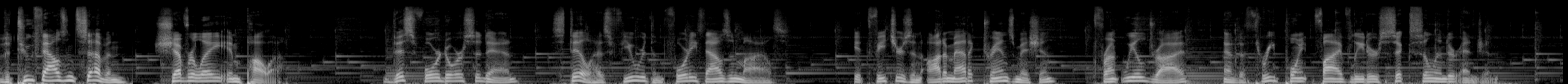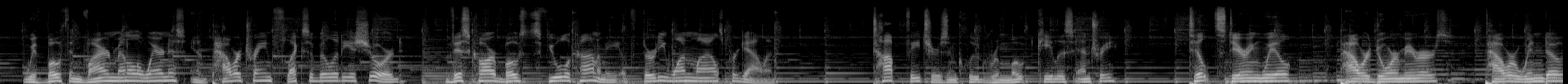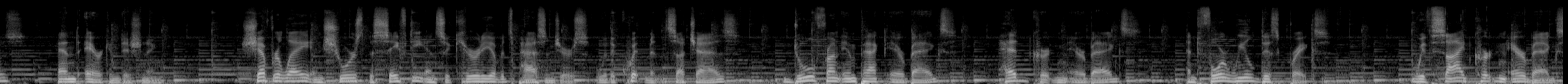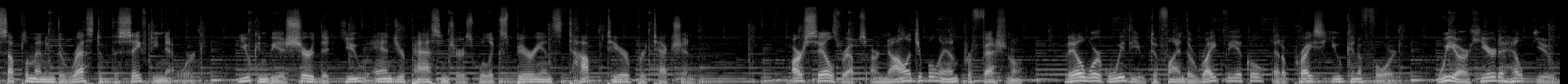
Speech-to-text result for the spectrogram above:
The 2007 Chevrolet Impala. This four-door sedan still has fewer than 40,000 miles. It features an automatic transmission, front-wheel drive, and a 3.5-liter six-cylinder engine. With both environmental awareness and powertrain flexibility assured, this car boasts fuel economy of 31 miles per gallon. Top features include remote keyless entry, tilt steering wheel, power door mirrors, power windows, and air conditioning. Chevrolet ensures the safety and security of its passengers with equipment such as dual front impact airbags, head curtain airbags, and four-wheel disc brakes. With side curtain airbags supplementing the rest of the safety network, you can be assured that you and your passengers will experience top-tier protection. Our sales reps are knowledgeable and professional. They'll work with you to find the right vehicle at a price you can afford. We are here to help you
